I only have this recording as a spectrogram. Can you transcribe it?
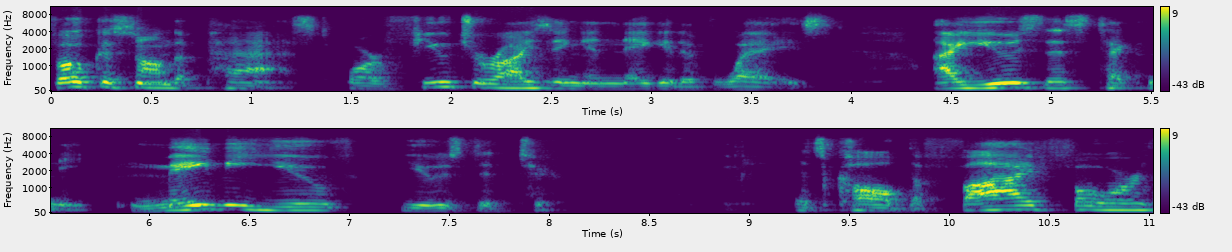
focus on the past or futurizing in negative ways, I use this technique. Maybe you've used it too. It's called the five, four,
